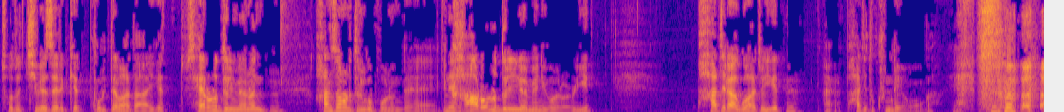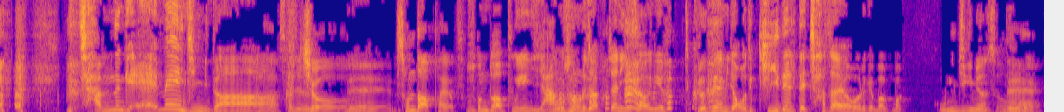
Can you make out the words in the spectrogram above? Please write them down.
저도 집에서 이렇게 볼 때마다 이게 세로로 들면은 음. 한 손으로 들고 보는데 네. 가로로 들려면 이거를 이 파지라고 하죠. 이게 음. 아, 파지도 군대 용어인가? 예. 잡는 게 애매해집니다. 아, 그렇죠. 네. 손도 아파요. 손도, 손도 아프고 양손으로 잡자니 이상하게 그렇게 되면 이제 어디 기댈 때 찾아요. 이렇게 막막 움직이면서. 네.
